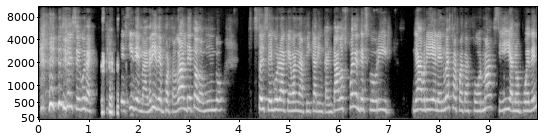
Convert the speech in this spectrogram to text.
Estoy segura que sí, de Madrid, de Portugal, de todo el mundo. Estoy segura que van a ficar encantados. Pueden descubrir Gabriel en nuestra plataforma, sí, ya lo pueden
